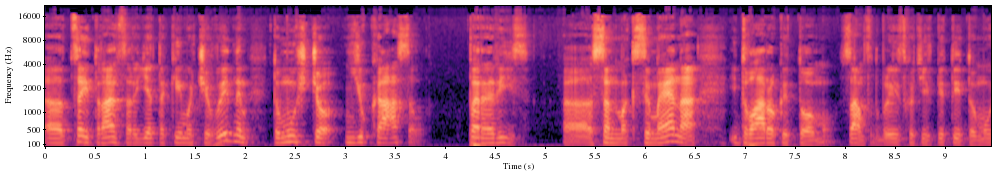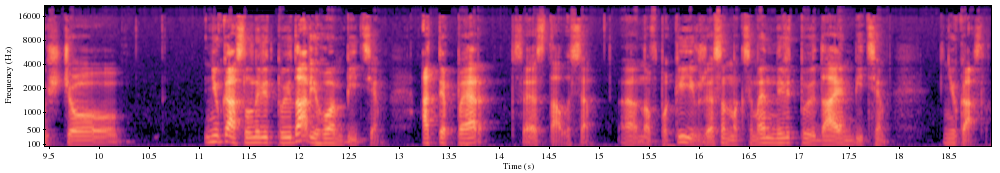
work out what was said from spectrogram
е, цей трансфер є таким очевидним, тому що Ньюкасл переріс е, Сан Максимена і два роки тому сам футболіст хотів піти, тому що Ньюкасл не відповідав його амбіціям. А тепер все сталося е, навпаки, і вже Сан Максимен не відповідає амбіціям Ньюкасла.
